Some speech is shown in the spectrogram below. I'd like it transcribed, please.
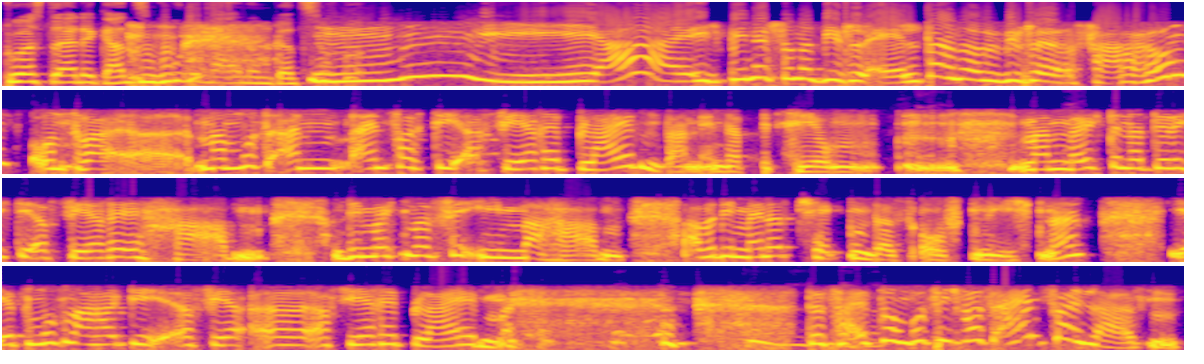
Du hast da eine ganz coole Meinung dazu. Mm, Ja, ich bin ja schon ein bisschen älter und habe ein bisschen Erfahrung. Und zwar, äh, man muss einfach die Affäre bleiben dann in der Beziehung. Man möchte natürlich die Affäre haben. Und die möchte man für immer haben. Aber die Männer checken das oft nicht. Ne? Jetzt muss man halt die Affäre, äh, Affäre bleiben. Das heißt, man muss sich was einfallen lassen.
